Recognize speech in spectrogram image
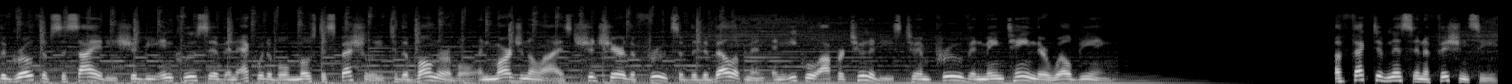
The growth of society should be inclusive and equitable most especially to the vulnerable and marginalized should share the fruits of the development and equal opportunities to improve and maintain their well-being. Effectiveness and efficiency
